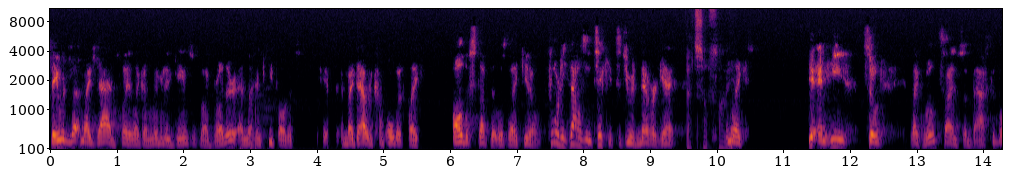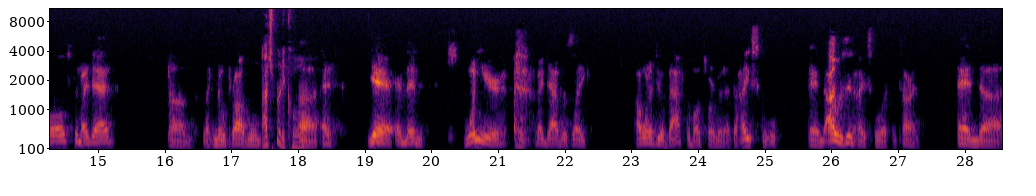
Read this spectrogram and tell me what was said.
"They would let my dad play like unlimited games with my brother and let him keep all the tickets, and my dad would come home with like." All the stuff that was like, you know, 40,000 tickets that you would never get. That's so I'm funny. like, yeah, and he so like Wilt signed some basketballs for my dad, um, like no problem. That's pretty cool. Uh, and yeah, and then one year, my dad was like, "I want to do a basketball tournament at the high school," and I was in high school at the time, and uh,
